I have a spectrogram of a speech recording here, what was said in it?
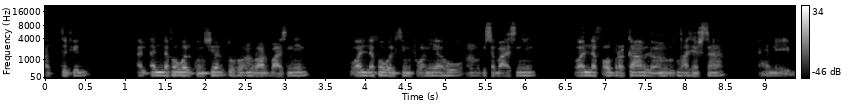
الطفل ألف أول كونشيرتو وهو عمره أربع سنين وألف أول سيمفونية هو عمره سبع سنين وألف أوبرا كاملة وعمره 12 سنة. يعني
